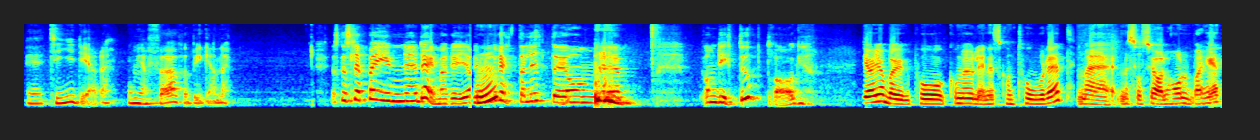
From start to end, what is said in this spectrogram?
eh, tidigare och mer mm. förebyggande. Jag ska släppa in dig Maria. Mm. berätta lite om, eh, om ditt uppdrag? Jag jobbar ju på kommunledningskontoret med, med social hållbarhet.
